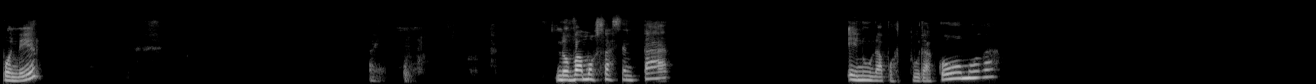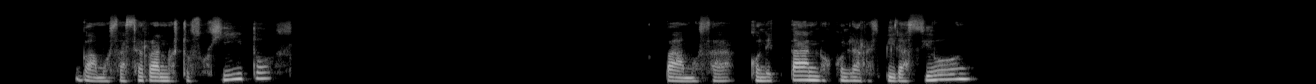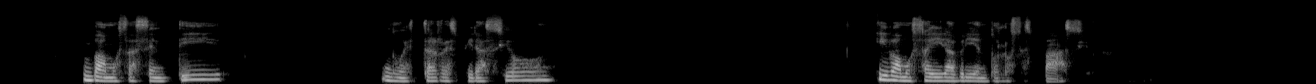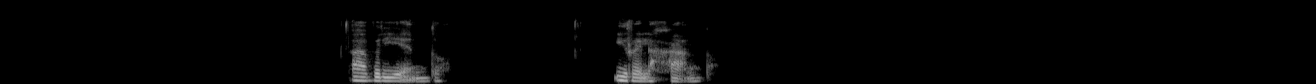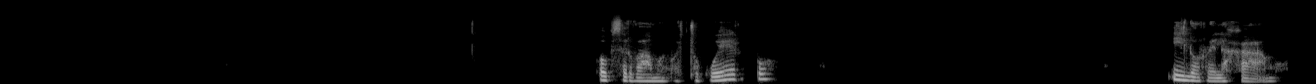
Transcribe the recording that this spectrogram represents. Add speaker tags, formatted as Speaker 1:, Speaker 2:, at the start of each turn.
Speaker 1: poner. Nos vamos a sentar en una postura cómoda. Vamos a cerrar nuestros ojitos. Vamos a conectarnos con la respiración. Vamos a sentir nuestra respiración. Y vamos a ir abriendo los espacios. Abriendo y relajando. Observamos nuestro cuerpo y lo relajamos.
